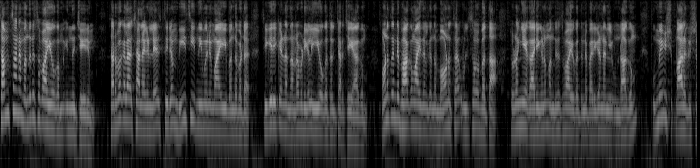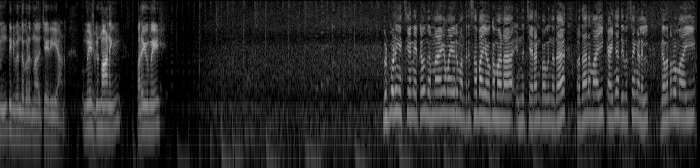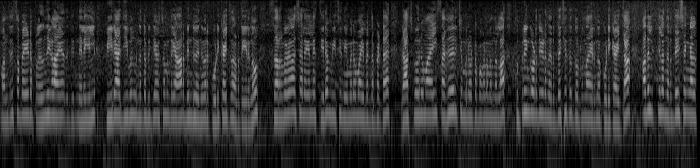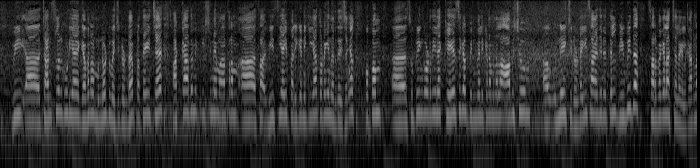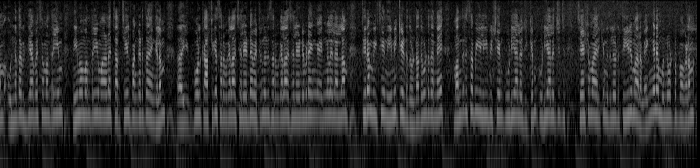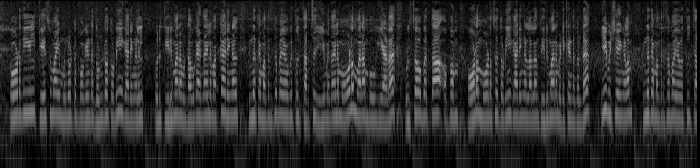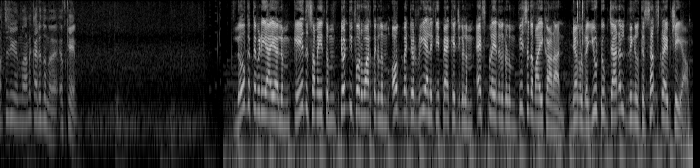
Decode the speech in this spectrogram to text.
സംസ്ഥാന മന്ത്രിസഭാ യോഗം ഇന്ന് ചേരും. സർവകലാശാലകളിലെ സ്ഥിരം വി സി നിയമനവുമായി ബന്ധപ്പെട്ട് സ്വീകരിക്കേണ്ട നടപടികൾ ഈ യോഗത്തിൽ ചർച്ചയാകും. ഓണത്തിന്റെ ഭാഗമായി നൽകുന്ന ബോണസ് ഉത്സവ ബത്ത തുടങ്ങിയ കാര്യങ്ങളും മന്ത്രിസഭാ യോഗത്തിന്റെ പരിഗണനയിൽ ഉണ്ടാകും. ഉമേഷ് ബാലകൃഷ്ണൻ തിരുവനന്തപുരത്ത് ചേരുകയാണ്. Umesh good morning. പറയൂ ഉമേഷ്. ഗുഡ് മോർണിംഗ് എക്സ്ചേൻ ഏറ്റവും നിർണായകമായ ഒരു മന്ത്രിസഭാ യോഗമാണ് ഇന്ന് ചേരാൻ പോകുന്നത്. പ്രധാനമായി കഴിഞ്ഞ ദിവസങ്ങളിൽ ഗവർണറുമായി മന്ത്രിസഭയുടെ പ്രതിനിധികളായ നിലയിൽ പി രാജീവ് ഉന്നത വിദ്യാഭ്യാസ മന്ത്രി ആർ ബിന്ദു എന്നിവർ കൂടിക്കാഴ്ച നടത്തിയിരുന്നു. സർവകലാശാലകളിലെ സ്ഥിരം വി സി നിയമനവുമായി ബന്ധപ്പെട്ട് രാജ്ഭവനുമായി സഹകരിച്ച് മുന്നോട്ട് പോകണമെന്നുള്ള സുപ്രീം കോടതിയുടെ നിർദ്ദേശത്തെ തുടർന്നായിരുന്നു കൂടിക്കാഴ്ച. അതിൽ ചില നിർദ്ദേശങ്ങൾ വി ചാൻസലർ കൂടിയായ ഗവർണർ മുന്നോട്ട് വെച്ചിട്ടുണ്ട്. പ്രത്യേകിച്ച് അക്കാദമിക് ഇഷ്യനെ മാത്രം വി സി ആയി പരിഗണിക്കുക തുടങ്ങിയ നിർദ്ദേശങ്ങൾ. ഒപ്പം സുപ്രീം കോടതിയിലെ കേസുകൾ പിൻവലിക്കണമെന്നുള്ള ആവശ്യവും ഉന്നയിച്ചിട്ടുണ്ട്. ഈ സാഹചര്യത്തിൽ വിവിധ സർവകലാശാലകൾ കാരണം ഉന്നത വിദ്യാഭ്യാസ മന്ത്രിയും നിയമമന്ത്രിയുമാണ് ചർച്ചയിൽ പങ്കെടുത്തതെങ്കിലും ഇപ്പോൾ കാർഷിക സർവകലാശാലയുണ്ട് വെറ്ററിനറി സർവകലാശാലയുണ്ട് ഇവിടെ എങ്ങളിലെല്ലാം സ്ഥിരം വി നിയമിക്കേണ്ടതുണ്ട്. അതുകൊണ്ട് തന്നെ മന്ത്രിസഭയിൽ ഈ വിഷയം കൂടിയാലോചിക്കും. കൂടിയാലോചിച്ച ശേഷമായിരിക്കും ഇതിലൊരു തീരുമാനം. എങ്ങനെ മുന്നോട്ട് പോകണം? കോടതിയിൽ കേസുമായി മുന്നോട്ട് പോകേണ്ടതുണ്ടോ? തുടങ്ങിയ കാര്യങ്ങളിൽ ഒരു തീരുമാനം ഉണ്ടാവുക. എന്തായാലും അക്കാര്യങ്ങൾ ഇന്നത്തെ മന്ത്രിസഭാ യോഗത്തിൽ ചർച്ച ചെയ്യും. എന്തായാലും ഓണം വരാൻ പോവുകയാണ്. ഉത്സവബത്ത ഒപ്പം ഓണം ബോണസ് തുടങ്ങിയ കാര്യങ്ങളിലെല്ലാം തീരുമാനമെടുക്കേണ്ടതുണ്ട്. ഈ വിഷയങ്ങളും ഇന്നത്തെ മന്ത്രിസഭാ യോഗത്തിൽ ചർച്ച ചെയ്യുന്നതാണ് കരുതുന്നത്. S K N. ലോകത്തെവിടെയായാലും ഏത് സമയത്തും ട്വന്റി ഫോർ വാർത്തകളും ഓഗ്മെന്റഡ് റിയാലിറ്റി പാക്കേജുകളും എക്സ്പ്ലെയിനറുകളും വിശദമായി കാണാൻ ഞങ്ങളുടെ യൂട്യൂബ് ചാനൽ നിങ്ങൾക്ക് സബ്സ്ക്രൈബ് ചെയ്യാം.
